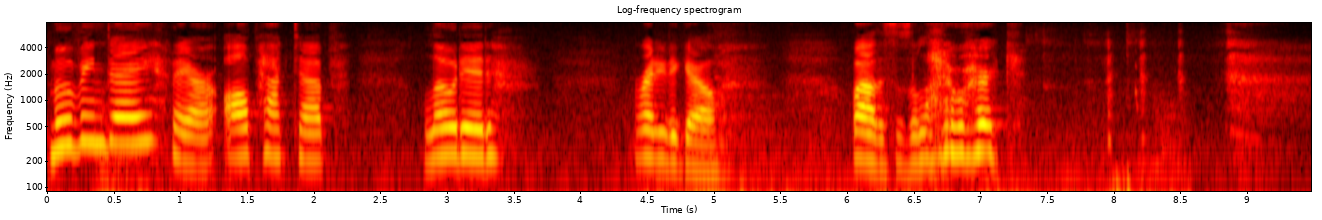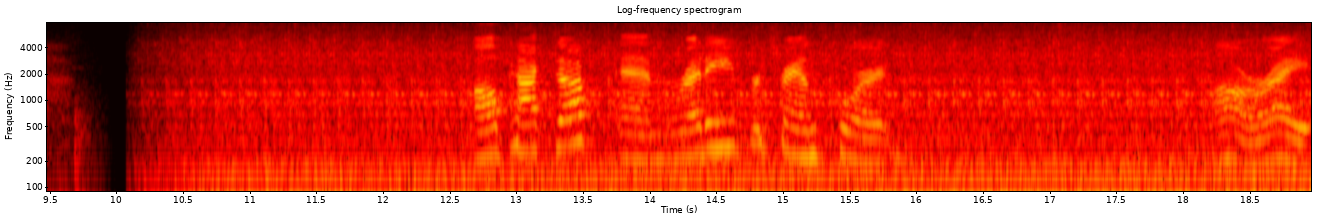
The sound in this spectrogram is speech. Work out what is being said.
Moving day, they are all packed up, loaded, ready to go. Wow, this is a lot of work. All packed up and ready for transport. All right.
